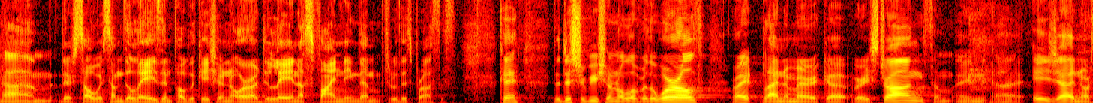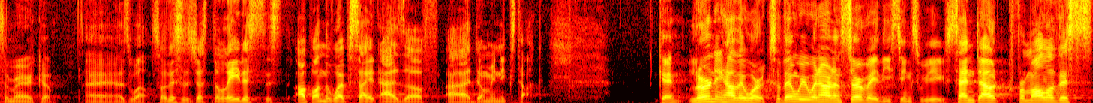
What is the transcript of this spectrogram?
um, there's always some delays in publication or a delay in us finding them through this process. Okay, the distribution all over the world, right? Latin America, very strong, some in uh, Asia and North America. Uh, as well. So this is just the latest, it's up on the website as of uh, Dominique's talk. Okay, learning how they work. So then we went out and surveyed these things. We sent out from all of this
